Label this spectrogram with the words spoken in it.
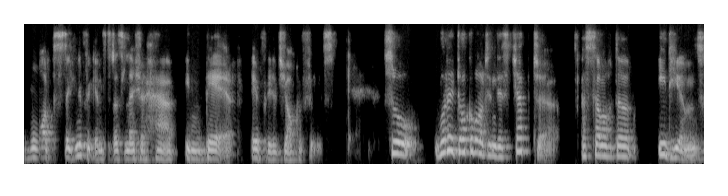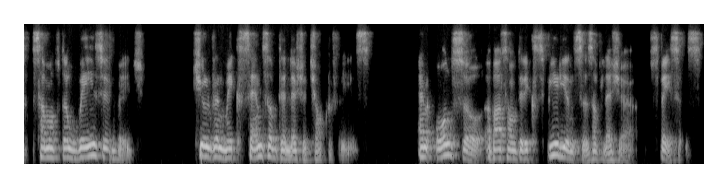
what significance does leisure have in their everyday geographies. So what I talk about in this chapter are some of the idioms, some of the ways in which children make sense of their leisure geographies and also about some of their experiences of leisure spaces.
